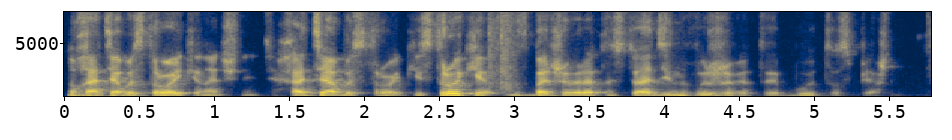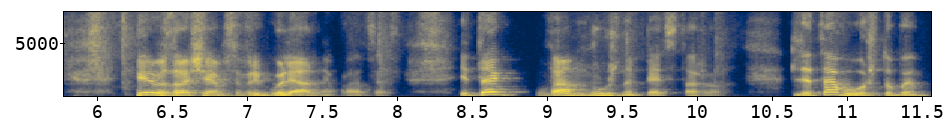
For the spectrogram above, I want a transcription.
Но хотя бы стройки начните, хотя бы стройки. И стройки с большой вероятностью один выживет и будет успешным. Теперь возвращаемся в регулярный процесс. Итак, вам нужно 5 стажеров. Для того, чтобы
